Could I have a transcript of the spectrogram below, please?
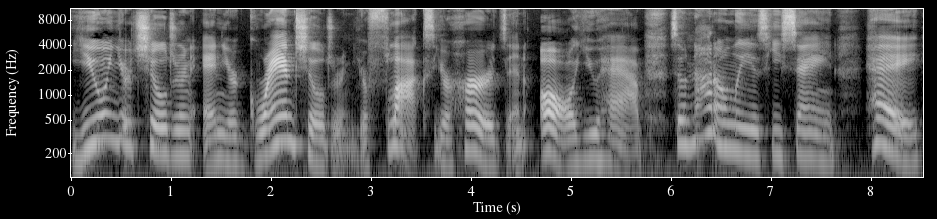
you and your children and your grandchildren, your flocks, your herds, and all you have. So not only is he saying, hey,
